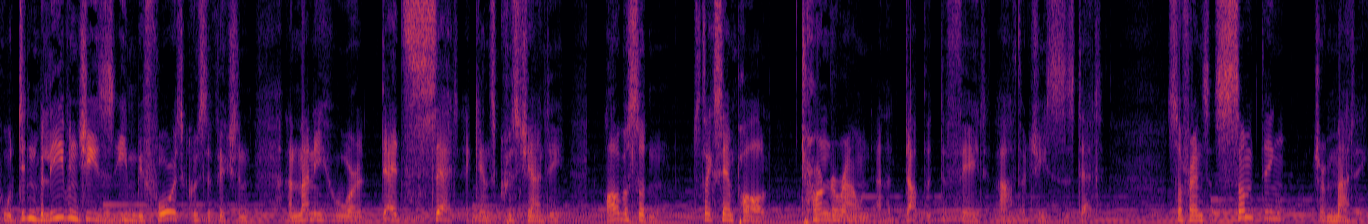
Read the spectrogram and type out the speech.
who didn't believe in Jesus even before his crucifixion, and many who were dead set against Christianity. All of a sudden, just like St. Paul, turned around and adopted the faith after Jesus' death. So, friends, something dramatic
